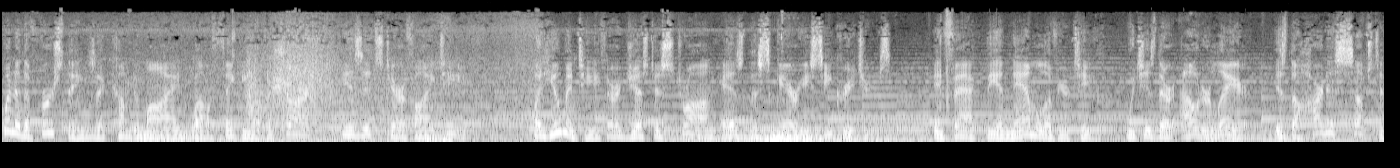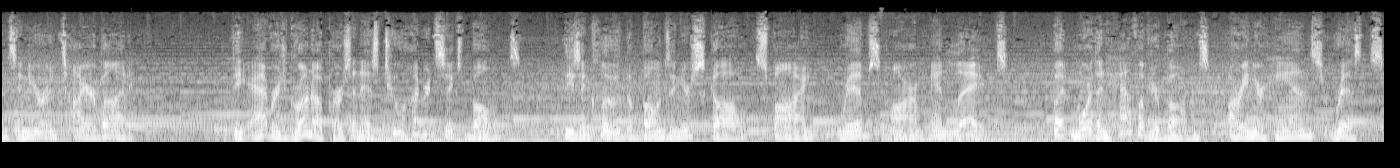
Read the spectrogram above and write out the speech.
One of the first things that come to mind while thinking of a shark is its terrifying teeth. But human teeth are just as strong as the scary sea creatures. In fact, the enamel of your teeth, which is their outer layer, is the hardest substance in your entire body. The average grown up person has 206 bones, these include the bones in your skull, spine, ribs, arm, and legs. But more than half of your bones are in your hands, wrists,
